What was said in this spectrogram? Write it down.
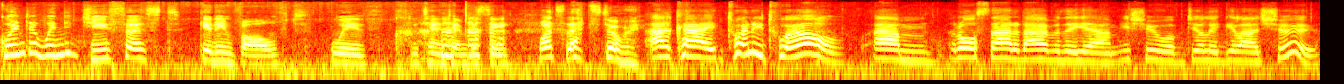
Gwenda, when did you first get involved with the Tent Embassy? What's that story? Okay, 2012. Um, it all started over the um, issue of Julia Gillard's shoe.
